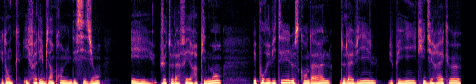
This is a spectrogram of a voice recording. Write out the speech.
Et donc, il fallait bien prendre une décision, et je te la fais rapidement. Et pour éviter le scandale de la ville, du pays qui dirait que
